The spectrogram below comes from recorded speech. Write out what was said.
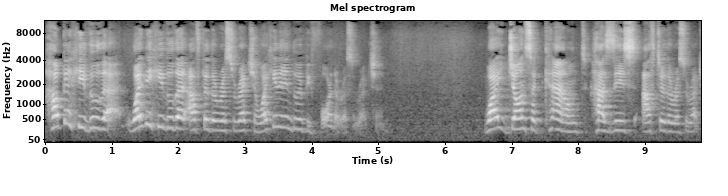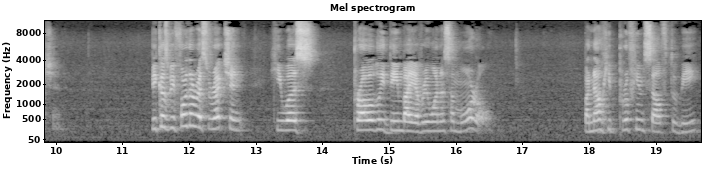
how can he do that? Why did he do that after the resurrection? Why he didn't do it before the resurrection? Why John's account has this after the resurrection? Because before the resurrection, he was probably deemed by everyone as a mortal. But now he proved himself to be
